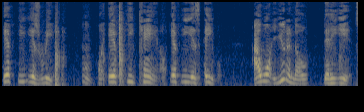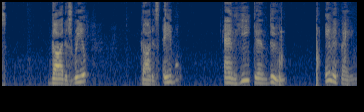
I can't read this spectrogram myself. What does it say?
if he is real, mm. or if he can, or if he is able, I want you to know that he is. God is real, God is able, and he can do anything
